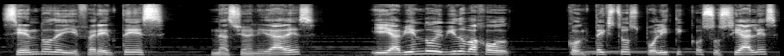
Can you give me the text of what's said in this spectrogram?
siendo de diferentes nacionalidades y habiendo vivido bajo contextos políticos, sociales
